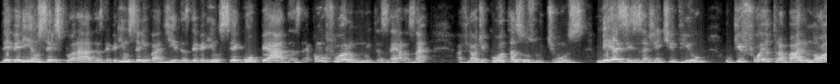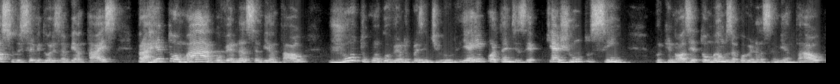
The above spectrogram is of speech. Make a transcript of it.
deveriam ser exploradas, deveriam ser invadidas, deveriam ser golpeadas, né? como foram muitas delas, né? Afinal de contas, nos últimos meses, a gente viu o que foi o trabalho nosso dos servidores ambientais para retomar a governança ambiental junto com o governo do presidente Lula. E é importante dizer que é junto, sim, porque nós retomamos a governança ambiental,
